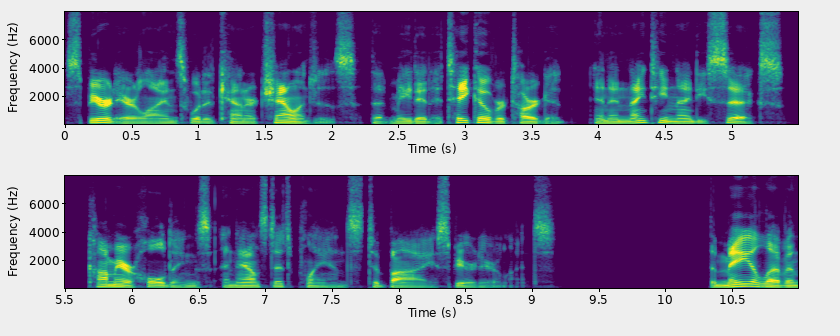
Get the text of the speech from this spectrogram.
Spirit Airlines would encounter challenges that made it a takeover target, and in 1996, Comair Holdings announced its plans to buy Spirit Airlines. The May 11,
